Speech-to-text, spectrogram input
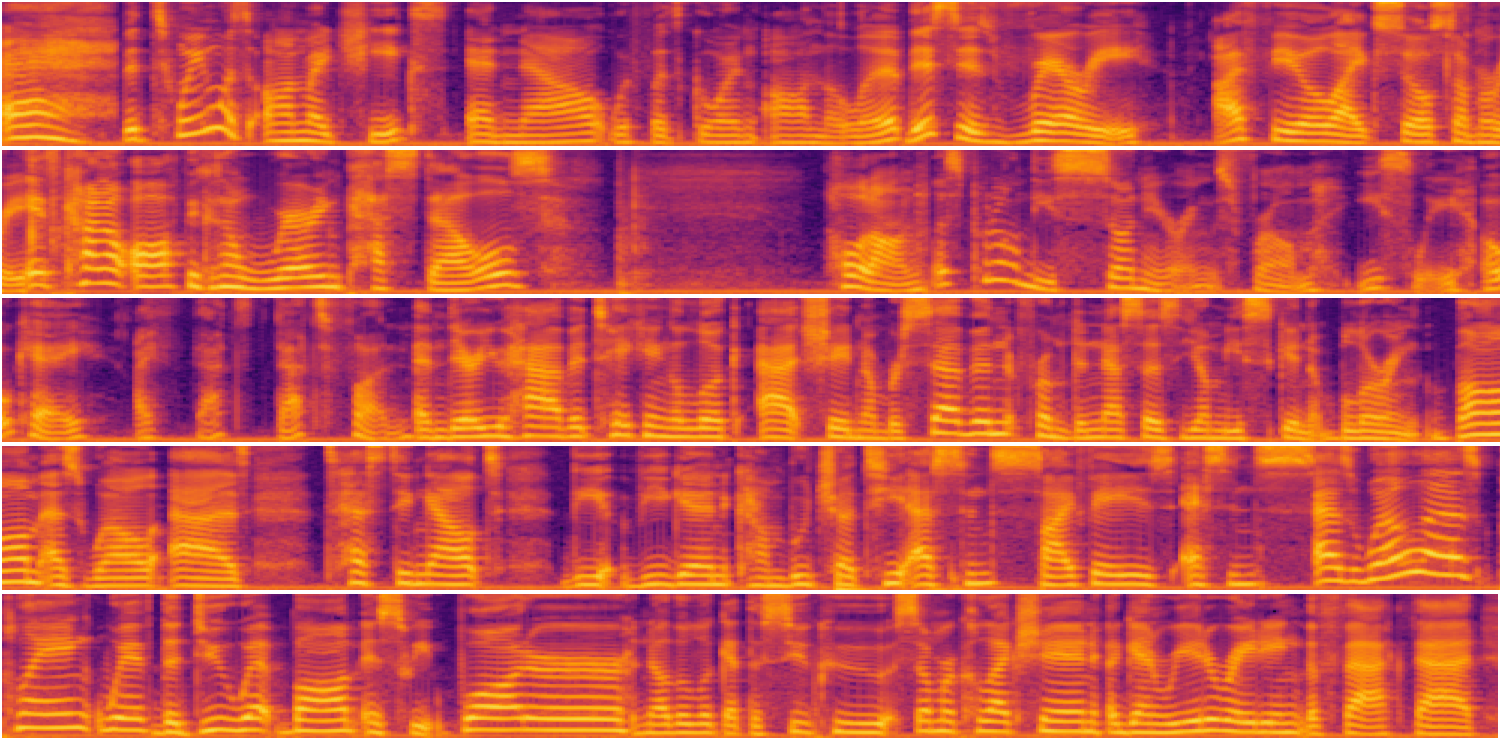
Eh. Between what's on my cheeks and now with what's going on the lip, this is very, I feel like so summery. It's kind of off because I'm wearing pastels. Hold on. Let's put on these sun earrings from Eastly. Okay. I, that's that's fun. And there you have it, taking a look at shade number seven from Danessa's Yummy Skin Blurring Balm, as well as testing out the vegan kombucha tea essence, Biphase essence, as well as playing with the Dew Wet Balm in Sweet Water. Another look at the Suqqu Summer Collection. Again, reiterating the fact that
